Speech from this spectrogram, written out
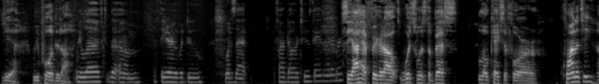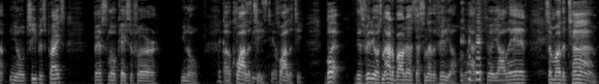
Yeah, we pulled it off. we loved the um the theater would do what is that five dollar Tuesdays or whatever. See, I have figured out which was the best location for quantity, you know, cheapest price, best location for, you know, uh, quality, quality. But this video is not about us. That's another video. We'll have to fill y'all in some other time.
